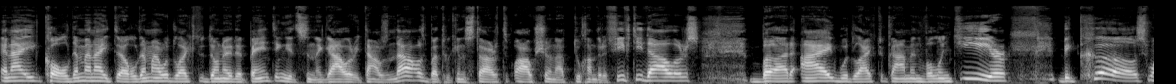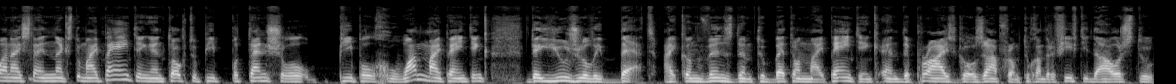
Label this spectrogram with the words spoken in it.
And I call them and I tell them I would like to donate a painting. It's in the gallery, $1,000, but we can start auction at $250 dollars, but I would like to come and volunteer because when I stand next to my painting and talk to pe- potential people who want my painting, they usually bet. I convince them to bet on my painting and the price goes up from $250 to,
